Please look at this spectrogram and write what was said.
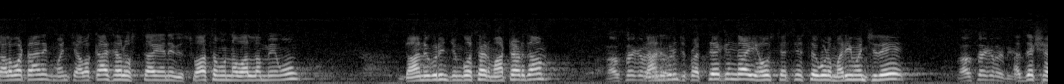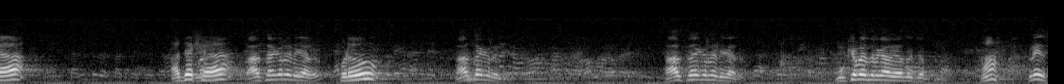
కలవటానికి మంచి అవకాశాలు వస్తాయనే విశ్వాసం ఉన్న వాళ్ళం మేము. దాని గురించి ఇంకోసారి మాట్లాడదాం. దాని. గురించి ప్రత్యేకంగా ఈ హౌస్ చర్చిస్తే కూడా మరీ మంచిదే. అధ్యక్ష అధ్యక్ష రాజశేఖర రెడ్డి గారు. ఇప్పుడు రాజశేఖర రెడ్డి గారు. రాజశేఖర రెడ్డి గారు. ముఖ్యమంత్రి గారు ఏదో చెప్తున్నారు. ప్లీజ్.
